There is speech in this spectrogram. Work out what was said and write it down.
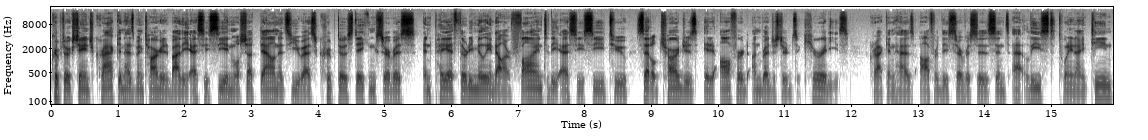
Crypto exchange Kraken has been targeted by the SEC and will shut down its U.S. crypto staking service and pay a $30 million fine to the SEC to settle charges it offered unregistered securities. Kraken has offered these services since at least 2019.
